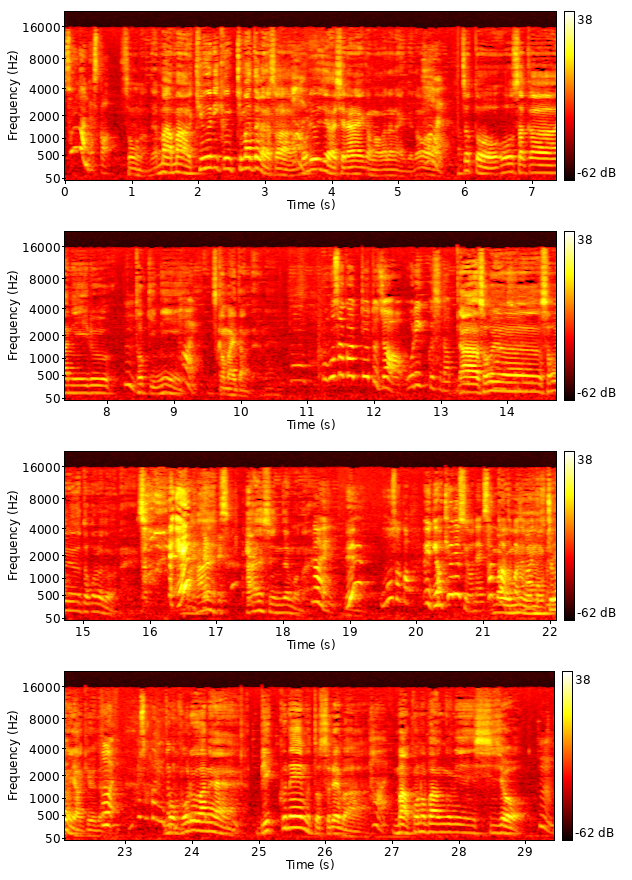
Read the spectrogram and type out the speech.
そうなんですか？そうなんだよ。まあまあ急に決まったからさ、はい。森氏は知らないかもわからないけど、はい。ちょっと大阪にいる時にはい。捕まえたんだよね、うん大阪っていうとじゃあオリックスだった？りああそういうそういうところではない。え？阪阪神でもない。ない。え？大阪？え野球ですよね？サッカーとかじゃないまあもちろん野球で、はい。大阪にいる時もうこれはね、ビッグネームとすれば、はい。まあこの番組史上、うん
